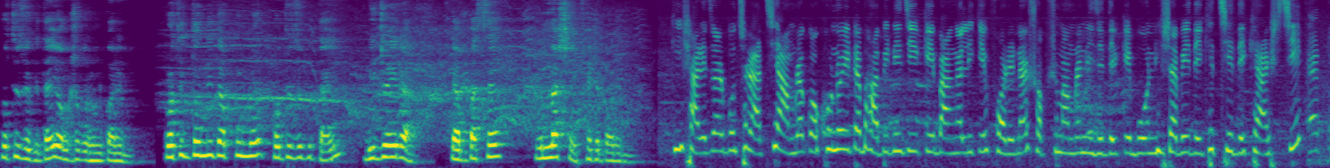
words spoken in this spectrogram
প্রতিযোগিতায় অংশগ্রহণ করেন। প্রতিদ্বন্দ্বিতাপূর্ণ প্রতিযোগিতায় বিজয়ীরা ক্যাম্পাসে উল্লাসে ফেটে পড়েন। কি সাড়ে চার বছর আছি আমরা কখনো এটা ভাবিনি যে কে বাঙালি কে ফরেনার সবসময় আমরা নিজেদেরকে বোন হিসাবে দেখেছি দেখে আসছি। এত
